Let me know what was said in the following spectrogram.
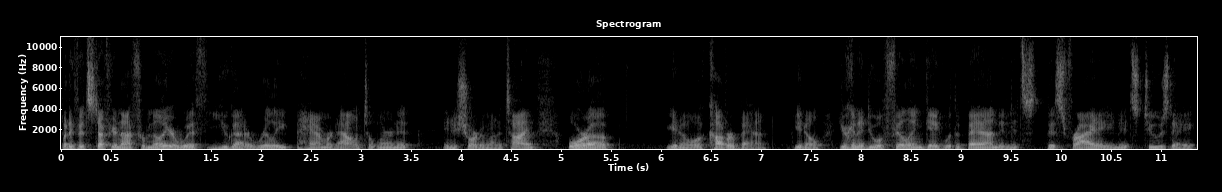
but if it's stuff you're not familiar with you got to really hammer down to learn it in a short amount of time or a you know a cover band you know you're going to do a fill-in gig with a band and it's this friday and it's tuesday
